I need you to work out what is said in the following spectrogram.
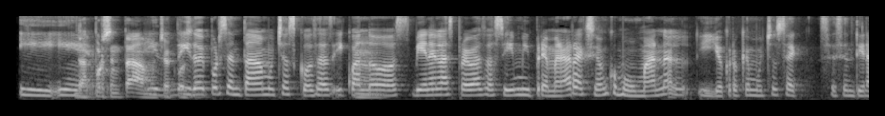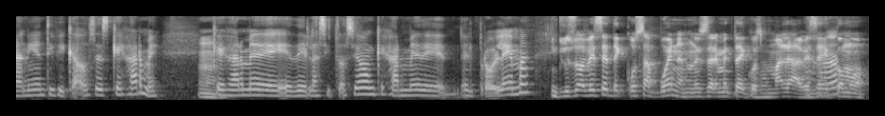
y... y das por sentada y, muchas y cosas. doy por sentada muchas cosas y cuando vienen las pruebas o así, mi primera reacción como humana, y yo creo que muchos se, se sentirán identificados, es quejarme. Mm. Quejarme de, de la situación, quejarme de- del problema. Incluso a veces de cosas buenas, no necesariamente de cosas malas. A veces Ajá. es como,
